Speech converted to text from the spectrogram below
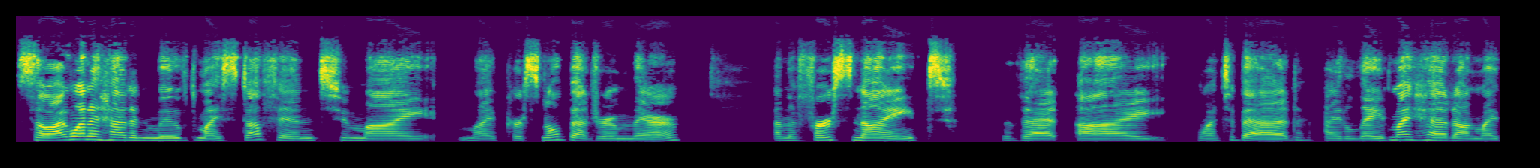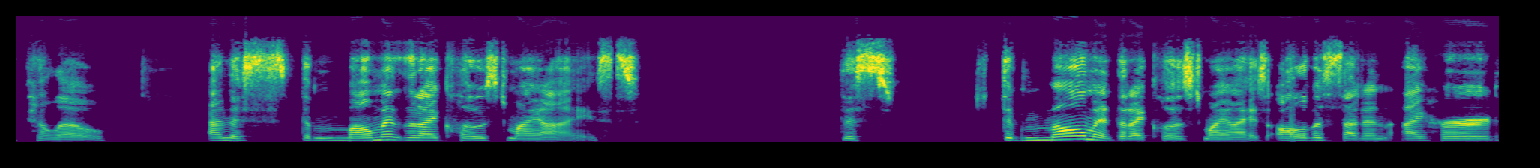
So I went ahead and moved my stuff into my my personal bedroom there. And the first night that I went to bed, I laid my head on my pillow. And this the moment that I closed my eyes, this the moment that I closed my eyes, all of a sudden I heard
